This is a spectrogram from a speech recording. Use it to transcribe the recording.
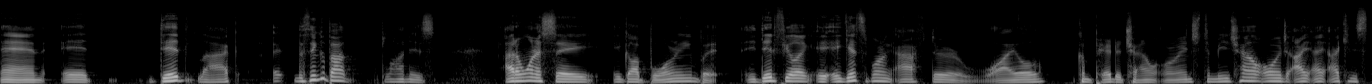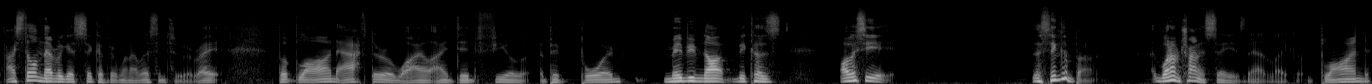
And it did lack. Uh, the thing about Blonde is, I don't want to say it got boring, but it did feel like it, it gets boring after a while compared to Channel Orange. To me, Channel Orange, I, I, I can I still never get sick of it when I listen to it, right? But Blonde, after a while, I did feel a bit bored. Maybe not because, obviously, the thing about what I'm trying to say is that like blonde,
